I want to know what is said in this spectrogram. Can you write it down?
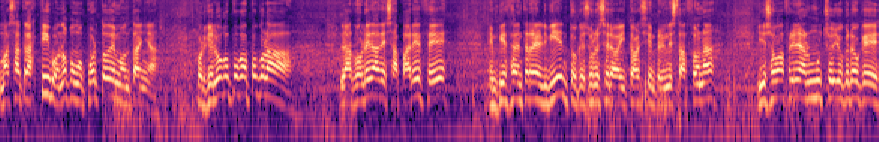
más atractivo ¿no? como puerto de montaña, porque luego poco a poco la, la arboleda desaparece, empieza a entrar el viento que suele ser habitual siempre en esta zona y eso va a frenar mucho yo creo que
